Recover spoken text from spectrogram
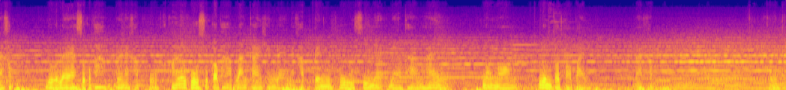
นะครับ ดูแลสุขภาพด้วยนะครับครูขอให้คุณครูสุขภาพร่างกายแข็งแรงนะครับ เป็นผู้ชี้แนะแนวทางให้น้องๆรุ่นต่อๆไปนะครับ come on.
